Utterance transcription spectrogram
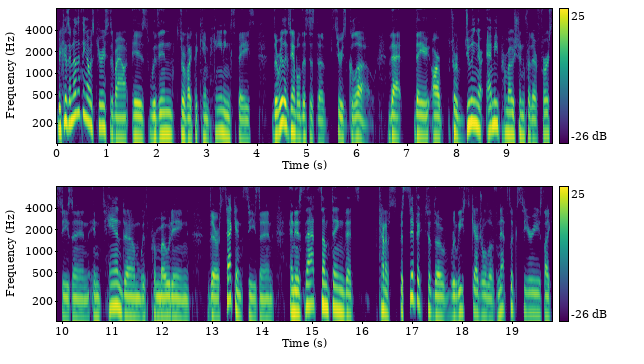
Because another thing I was curious about is within sort of like the campaigning space, the real example of this is the series Glow, that they are sort of doing their Emmy promotion for their first season in tandem with promoting their second season. And is that something that's kind of specific to the release schedule of Netflix series? Like,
